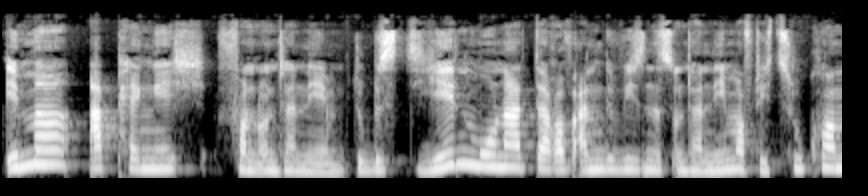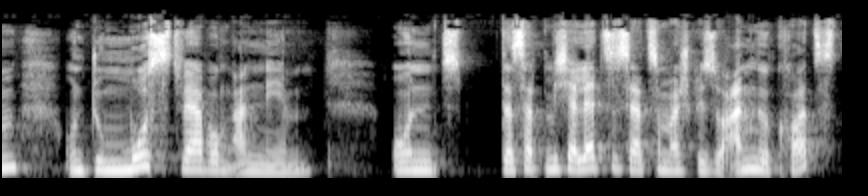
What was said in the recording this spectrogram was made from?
immer abhängig von Unternehmen. Du bist jeden Monat darauf angewiesen, dass Unternehmen auf dich zukommen und du musst Werbung annehmen. Und das hat mich ja letztes Jahr zum Beispiel so angekotzt,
